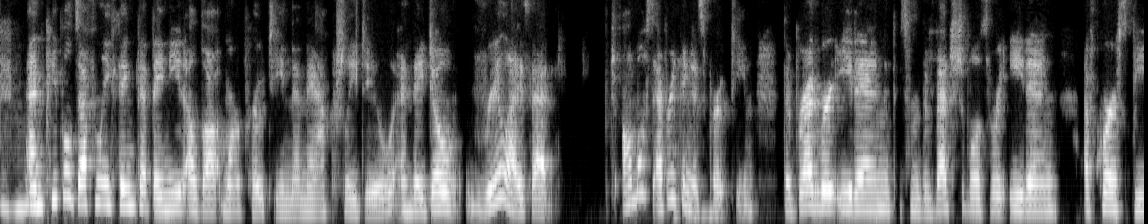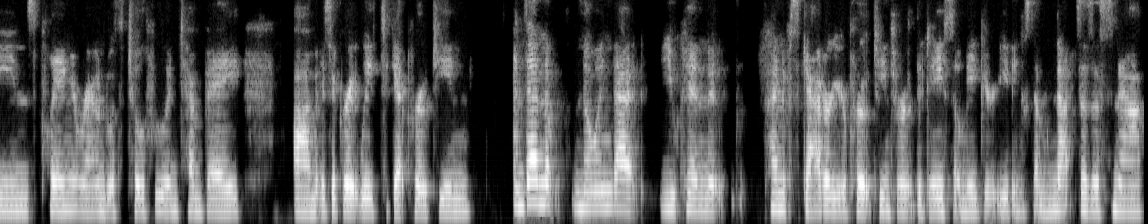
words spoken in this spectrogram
Mm-hmm. And people definitely think that they need a lot more protein than they actually do. And they don't realize that almost everything is protein. The bread we're eating, some of the vegetables we're eating, of course, beans, playing around with tofu and tempeh um, is a great way to get protein. And then knowing that you can kind of scatter your protein throughout the day. So maybe you're eating some nuts as a snack.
